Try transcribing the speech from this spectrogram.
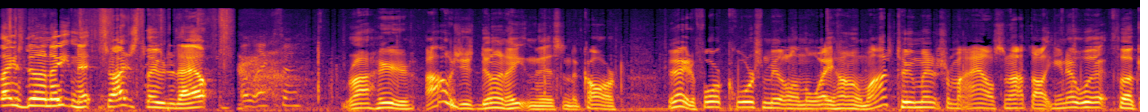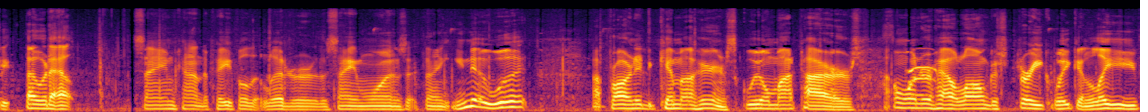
They's done eating it, so I just threw it out. Alexa? Right here. I was just done eating this in the car. We ate a four course meal on the way home. I was two minutes from my house and I thought, you know what? Fuck it. Throw it out. Same kind of people that litter are the same ones that think, you know what? I probably need to come out here and squeal my tires. I wonder how long a streak we can leave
